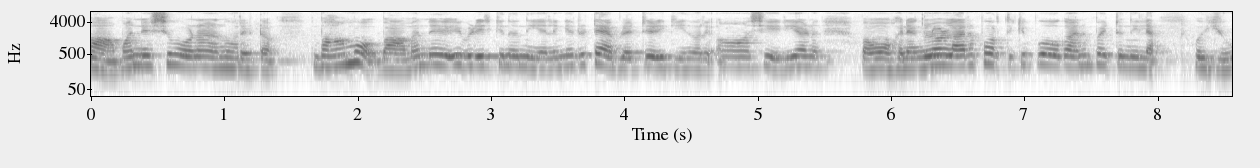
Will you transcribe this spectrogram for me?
ബാമ അന്വേഷിച്ച് പോകണമെന്ന് പറയട്ടോ ബാമോ ബാമൻ ഇവിടെ ഇരിക്കുന്നത്? നീ അല്ലെങ്കിൽ ഒരു ടാബ്ലറ്റ് കഴിക്കുകയെന്ന് പറയും. ആ ശരിയാണ്. അപ്പോൾ മോഹനങ്ങളുള്ളവരെ പുറത്തേക്ക് പോകാനും പറ്റുന്നില്ല. അയ്യോ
